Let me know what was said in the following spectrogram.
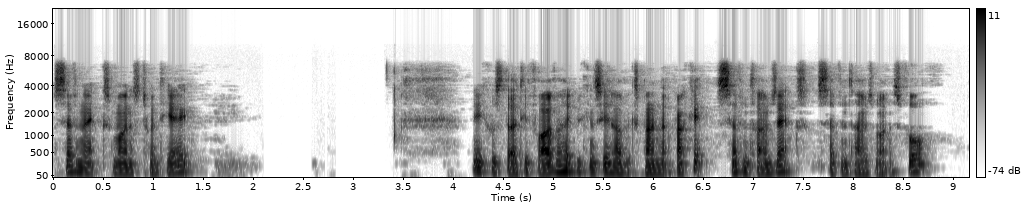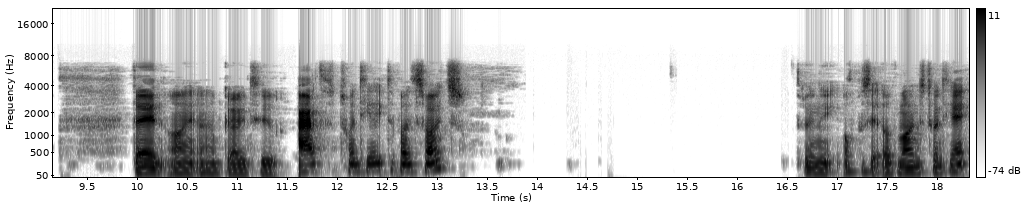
7x minus 28 equals 35. I hope you can see how I've expanded that bracket. 7 times x, 7 times minus 4. Then I am going to add 28 to both sides. Doing the opposite of minus 28.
